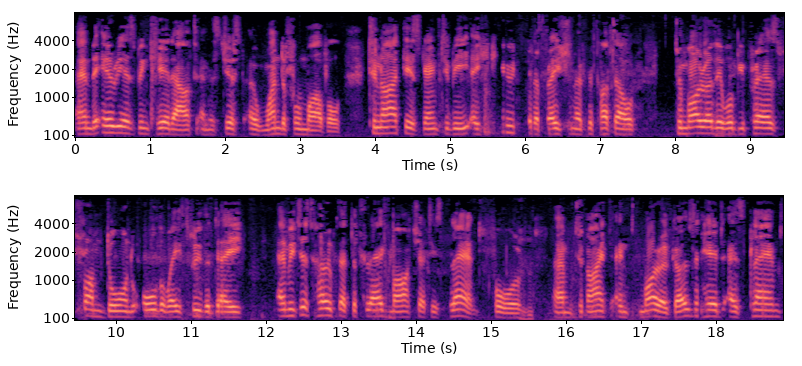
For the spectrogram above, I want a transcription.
And the area has been cleared out and it's just a wonderful marvel. Tonight there's going to be a huge celebration at the Kotel. Tomorrow there will be prayers from dawn all the way through the day. And we just hope that the flag march that is planned for mm-hmm um, tonight and tomorrow goes ahead as planned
